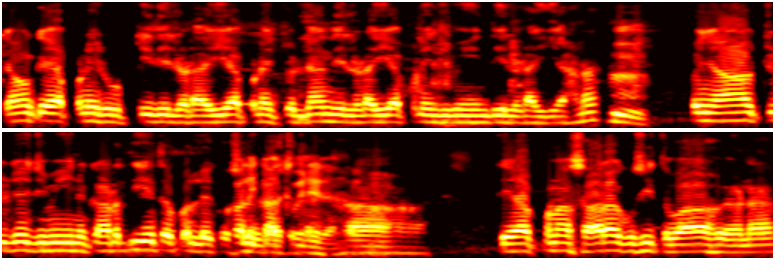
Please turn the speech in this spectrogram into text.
ਕਿਉਂਕਿ ਆਪਣੀ ਰੋਟੀ ਦੀ ਲੜਾਈ ਹੈ ਆਪਣੇ ਚੁੱਲ੍ਹਿਆਂ ਦੀ ਲੜਾਈ ਹੈ ਆਪਣੀ ਜ਼ਮੀਨ ਦੀ ਲੜਾਈ ਹੈ ਹਨਾ? ਪੰਜਾਬ ਚ ਜੇ ਜ਼ਮੀਨ ਕੱਢਦੀ ਹੈ ਤਾਂ ਪੱਲੇ ਕੁਛ ਨਹੀਂ ਬਚਦਾ। ਹਾਂ ਤੇ ਆਪਣਾ ਸਾਰਾ ਕੁਝ ਹੀ ਤਬਾਹ ਹੋ ਜਾਣਾ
